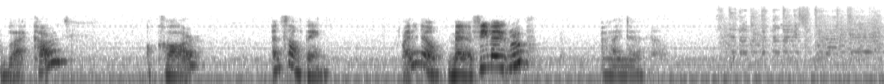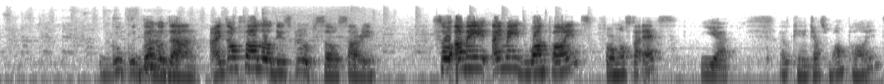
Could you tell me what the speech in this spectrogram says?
black card? A car? And something. I don't know. Ma- female group? I don't Gugudan. Gugudan. I don't follow this group, so sorry. So I made I made one point for Monsta X. Yeah. Okay, just one point.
